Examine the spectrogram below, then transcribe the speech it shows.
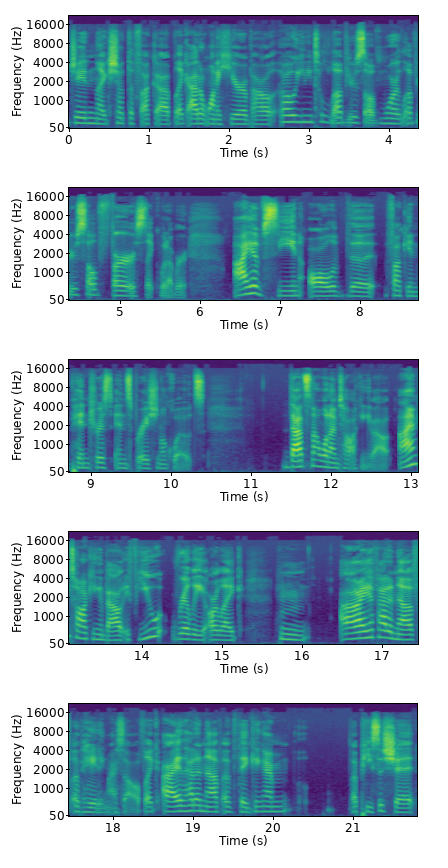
Jaden, like, shut the fuck up. Like, I don't want to hear about, oh, you need to love yourself more, love yourself first, like, whatever. I have seen all of the fucking Pinterest inspirational quotes. That's not what I'm talking about. I'm talking about if you really are like, hmm, I have had enough of hating myself. Like, I've had enough of thinking I'm a piece of shit.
